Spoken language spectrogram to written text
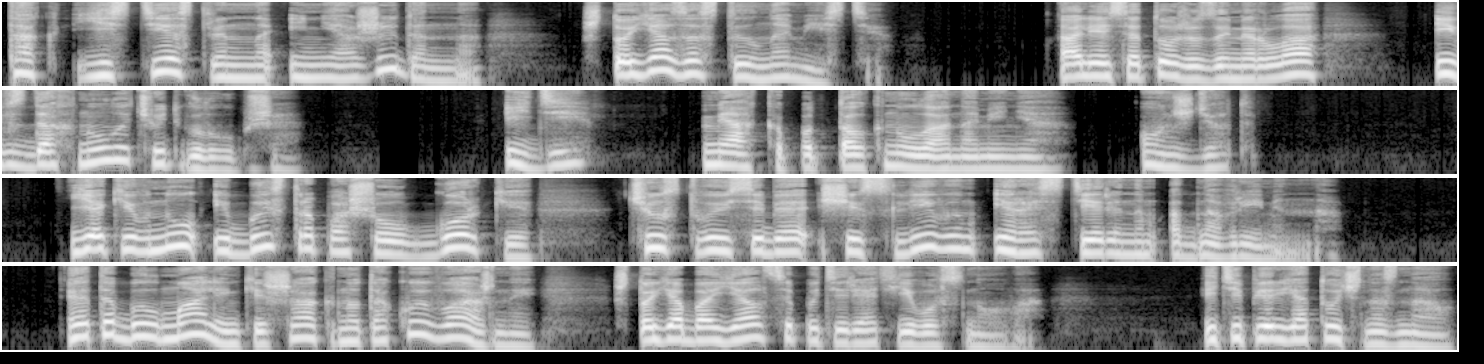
так естественно и неожиданно, что я застыл на месте. Олеся тоже замерла и вздохнула чуть глубже. «Иди», — мягко подтолкнула она меня. «Он ждет. Я кивнул и быстро пошел к горке, чувствуя себя счастливым и растерянным одновременно. Это был маленький шаг, но такой важный, что я боялся потерять его снова. И теперь я точно знал,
